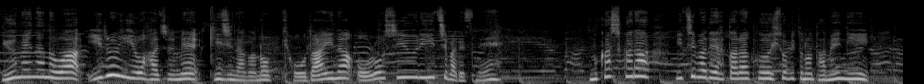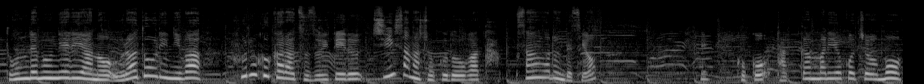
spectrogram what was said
有名なのは衣類をはじめ生地などの巨大な卸売市場ですね。昔から市場で働く人々のためにトンデムンエリアの裏通りには古くから続いている小さな食堂がたくさんあるんですよ。でここタッカンマリ横丁も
